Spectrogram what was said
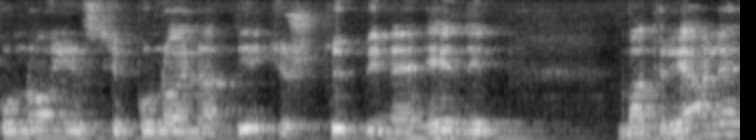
punonjës që punojnë atje, që shtypin e hedhin materiale,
